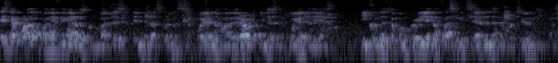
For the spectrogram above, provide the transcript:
este acuerdo pone fin a los combates entre las fuerzas que apoyan a Madero y las que apoyan a Díaz, y con esto concluye la fase inicial de la Revolución Mexicana.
